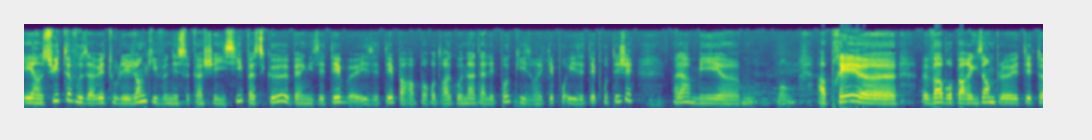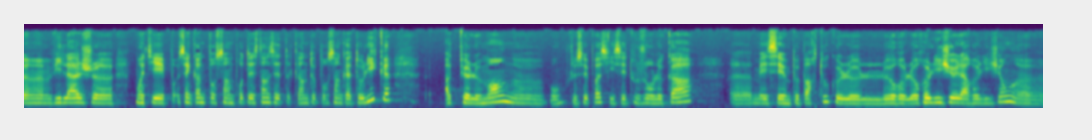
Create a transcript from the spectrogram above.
Et ensuite, vous avez tous les gens qui venaient se cacher ici parce que ben, ils, étaient, ils étaient, par rapport aux dragonnades à l'époque, ils, ont été, ils étaient protégés. Voilà, mais euh, bon. Après, euh, Vabre, par exemple, était un village moitié 50% protestant, 50% catholique. Actuellement, euh, bon, je ne sais pas si c'est toujours le cas. Euh, mais c'est un peu partout que le, le, le, religieux et la religion, euh,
